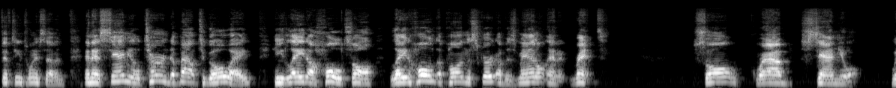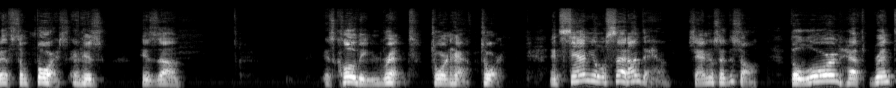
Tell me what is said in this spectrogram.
1527, and as Samuel turned about to go away, he laid a hold, Saul laid hold upon the skirt of his mantle and it rent. Saul grabbed Samuel with some force and his his uh, his clothing rent, torn in half, tore. And Samuel said unto him, Samuel said to Saul, The Lord hath rent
